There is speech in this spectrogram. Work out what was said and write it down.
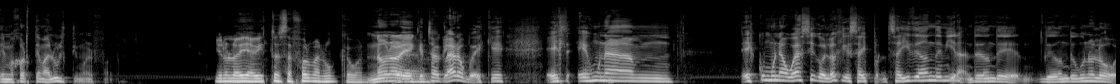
el mejor tema al último, en el fondo. Yo no lo había visto de esa forma nunca, bueno. No, no lo había escuchado, claro, pues es que es, una. Mm, es como una weá psicológica. ¿Sabéis de dónde mira? De dónde, de dónde uno lo,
